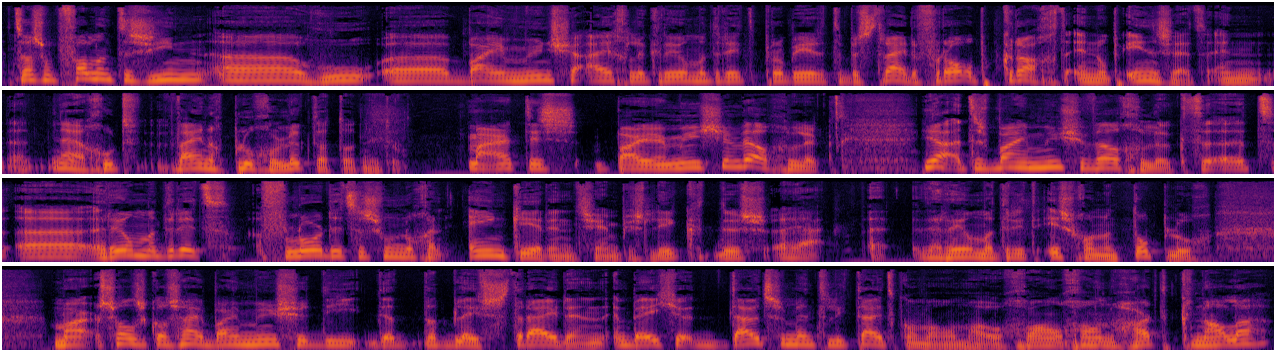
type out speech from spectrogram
het was opvallend te zien uh, hoe uh, Bayern München eigenlijk Real Madrid probeerde te bestrijden. Vooral op kracht en op inzet. En nou ja, goed, weinig ploegen lukt dat tot nu toe. Maar het is Bayern München wel gelukt. Ja, het is Bayern München wel gelukt. Het, uh, Real Madrid verloor dit seizoen nog een één keer in de Champions League. Dus uh, ja, Real Madrid is gewoon een topploeg. Maar zoals ik al zei, Bayern München die, dat, dat bleef strijden. En een beetje Duitse mentaliteit kwam wel omhoog. Gewoon, gewoon hard knallen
